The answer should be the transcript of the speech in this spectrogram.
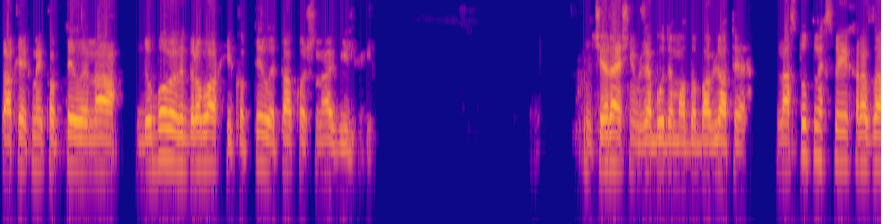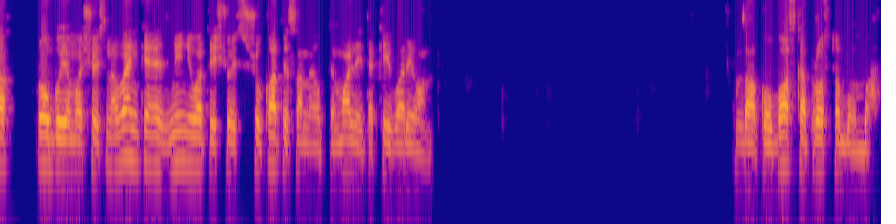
так як ми коптили на дубових дровах і коптили також на вільхі. Черешню вже будемо додавати в наступних своїх разах. Пробуємо щось новеньке, змінювати щось, шукати саме оптимальний такий варіант. Да, ковбаска просто бомба.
